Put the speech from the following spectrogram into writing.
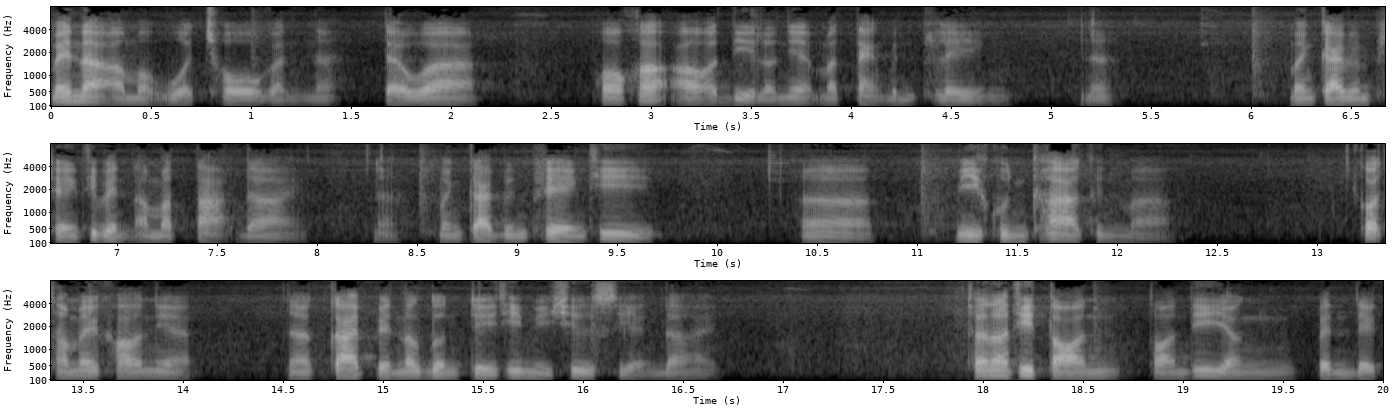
ไม่น่าเอามาอวดโชว์กันนะ แต่ว่าพอเขาเอาอดีตแล้วเนี่ยมาแต่งเป็นเพลงนะมันกลายเป็นเพลงที่เป็นอมตะได้นะมันกลายเป็นเพลงที่มีคุณค่าขึ้นมา ก็ทำให้เขาเนี่ยนะกลายเป็นนักดนตรีที่มีชื่อเสียงได้ทั้งที่ตอนตอนที่ยังเป็นเด็ก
